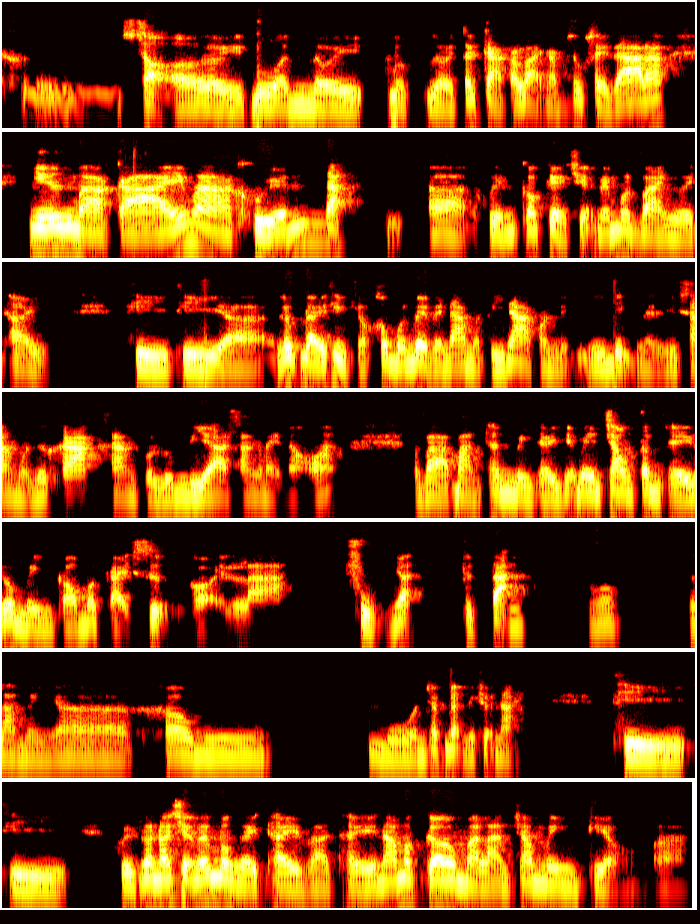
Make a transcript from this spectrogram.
sợ rồi buồn rồi bực rồi tất cả các loại cảm xúc xảy ra đó. Nhưng mà cái mà khuyến đặt uh, khuyến có kể chuyện với một vài người thầy thì thì uh, lúc đấy thì kiểu không muốn về Việt Nam một tí nào còn định ý định là đi sang một nước khác sang Colombia sang này nọ. Và bản thân mình thấy bên trong tâm thế của mình có một cái sự gọi là phủ nhận thực tại đúng không là mình uh, không muốn chấp nhận cái chuyện này. Thì thì quý có nói chuyện với một người thầy và thấy nói một câu mà làm cho mình kiểu uh,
